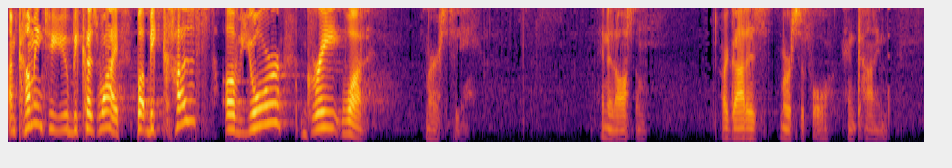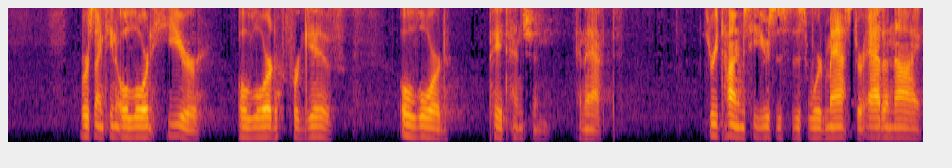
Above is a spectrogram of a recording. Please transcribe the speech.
I'm coming to you because why? But because of your great what? Mercy. Isn't it awesome? Our God is merciful and kind. Verse 19, O Lord, hear. O Lord, forgive. O Lord, pay attention and act. Three times he uses this word master, Adonai.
